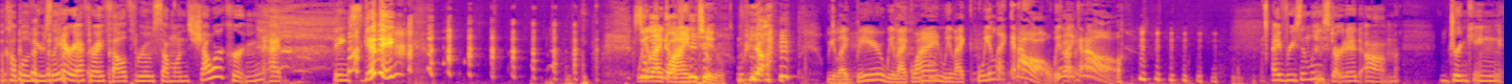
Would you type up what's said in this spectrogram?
a couple of years later, after I fell through someone's shower curtain at Thanksgiving. So we like know- wine too. yeah. We like beer. We like wine. We like we like it all. We like it all. I've recently started um drinking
